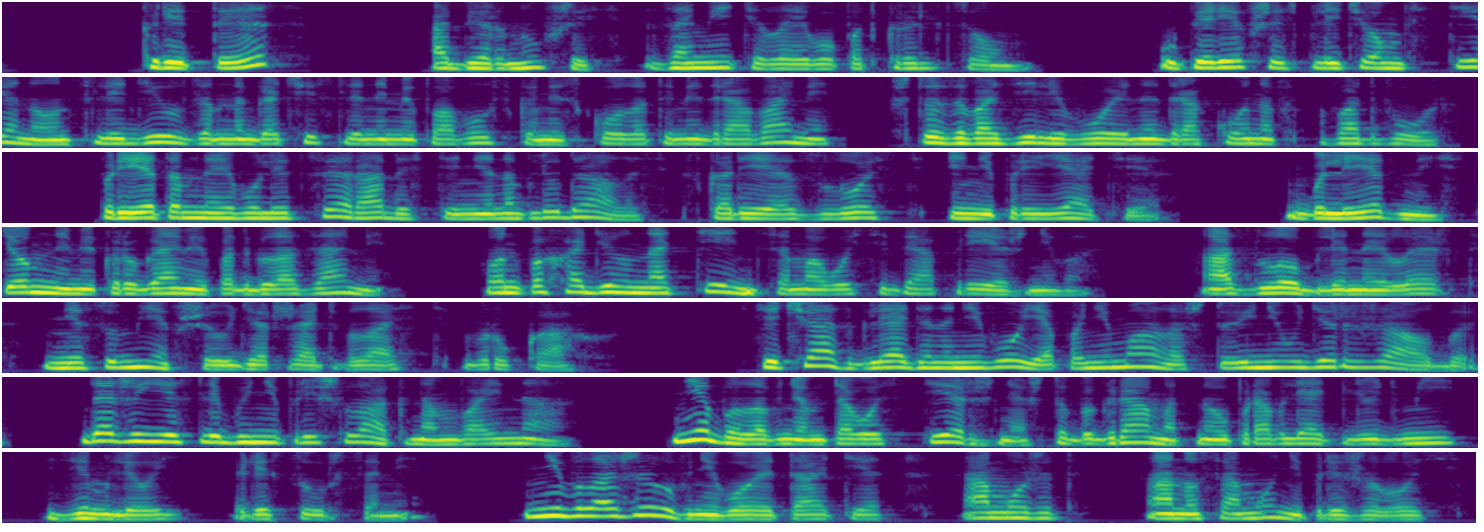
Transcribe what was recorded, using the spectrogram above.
«Критес?» Обернувшись, заметила его под крыльцом. Уперевшись плечом в стену, он следил за многочисленными повозками с колотыми дровами, что завозили воины драконов во двор. При этом на его лице радости не наблюдалось, скорее злость и неприятие. Бледный, с темными кругами под глазами, он походил на тень самого себя прежнего. Озлобленный Лэрт, не сумевший удержать власть в руках. Сейчас, глядя на него, я понимала, что и не удержал бы, даже если бы не пришла к нам война. Не было в нем того стержня, чтобы грамотно управлять людьми, землей, ресурсами. Не вложил в него это отец, а может, оно само не прижилось.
